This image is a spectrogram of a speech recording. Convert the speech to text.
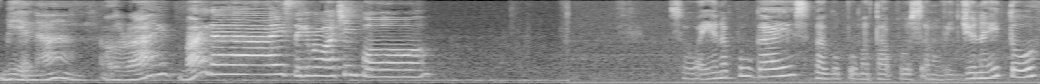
biyanan. Alright, bye guys! Thank you for watching po! So, ayan na po guys, bago po matapos ang video na ito,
